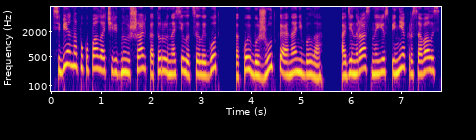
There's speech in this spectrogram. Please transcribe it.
Себе она покупала очередную шаль, которую носила целый год, какой бы жуткой она ни была. Один раз на ее спине красовалась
